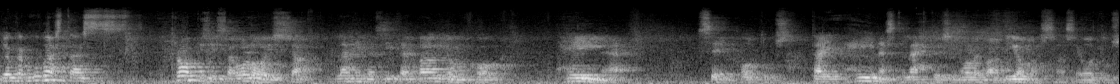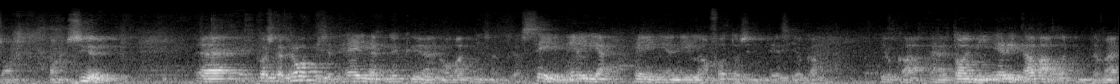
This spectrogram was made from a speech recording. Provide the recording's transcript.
joka kuvastaa trooppisissa oloissa lähinnä sitä, paljonko heinää se otus, tai heinästä lähtöisin olevaa biomassaa se otus on, on syönyt. Koska trooppiset heinät nykyään ovat niin sanottuja C4-heiniä, niillä on fotosynteesi, joka, joka toimii eri tavalla kuin tämä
